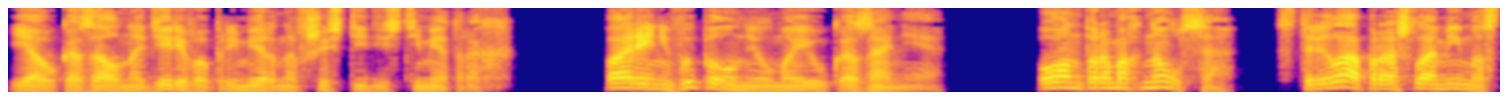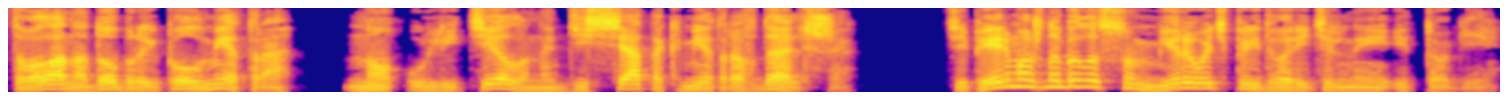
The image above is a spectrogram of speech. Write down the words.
Я указал на дерево примерно в 60 метрах. Парень выполнил мои указания. Он промахнулся. Стрела прошла мимо ствола на добрый полметра, но улетела на десяток метров дальше. Теперь можно было суммировать предварительные итоги.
